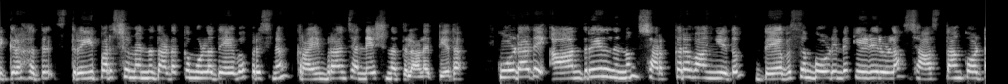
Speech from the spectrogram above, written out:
വിഗ്രഹത്തിൽ സ്ത്രീപർശം എന്നതടക്കമുള്ള ദേവപ്രശ്നം ക്രൈംബ്രാഞ്ച് അന്വേഷണത്തിലാണ് എത്തിയത്. കൂടാതെ ആന്ധ്രയിൽ നിന്നും ശർക്കര വാങ്ങിയതും ദേവസ്വം ബോർഡിന്റെ കീഴിലുള്ള ശാസ്താംകോട്ട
